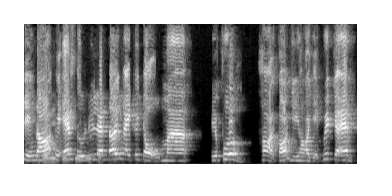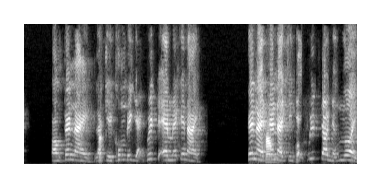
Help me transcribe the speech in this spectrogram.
Chuyện đó thì em tự đi lên tới ngay cái chỗ mà địa phương hỏi có gì họ giải quyết cho em. Còn cái này là chị không đi giải quyết cho em mấy cái này. Cái này không. cái này chị giải quyết cho những người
